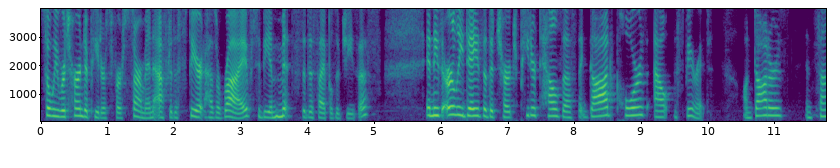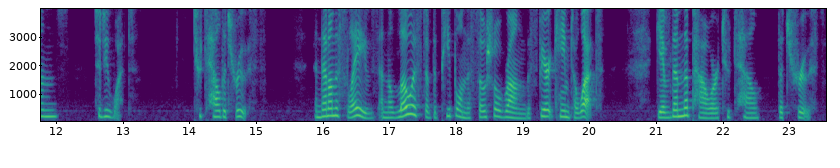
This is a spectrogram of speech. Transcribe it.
So we return to Peter's first sermon after the Spirit has arrived to be amidst the disciples of Jesus. In these early days of the church, Peter tells us that God pours out the Spirit on daughters and sons to do what? To tell the truth. And then on the slaves and the lowest of the people in the social rung, the Spirit came to what? Give them the power to tell the truth.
